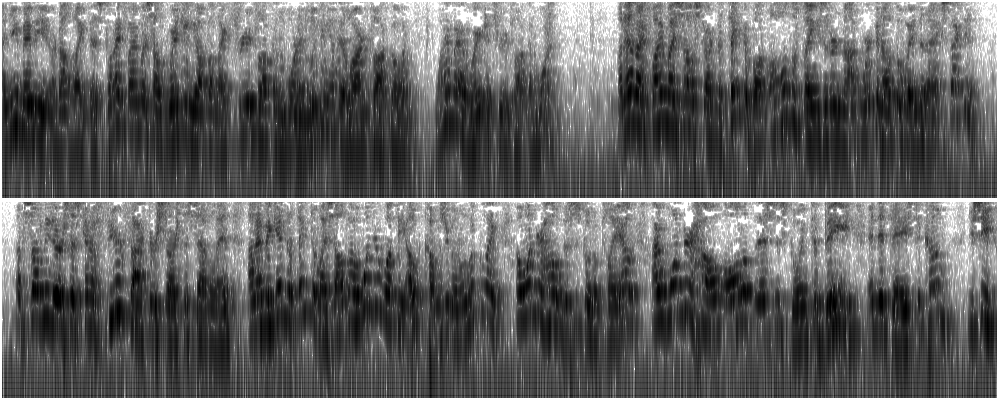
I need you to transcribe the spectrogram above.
and you maybe are not like this, but I find myself waking up at like 3 o'clock in the morning, looking at the alarm clock going, why am I awake at 3 o'clock in the morning? And then I find myself starting to think about all the things that are not working out the way that I expected. And suddenly there's this kind of fear factor starts to settle in, and I begin to think to myself, I wonder what the outcomes are going to look like. I wonder how this is going to play out. I wonder how all of this is going to be in the days to come. You see,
